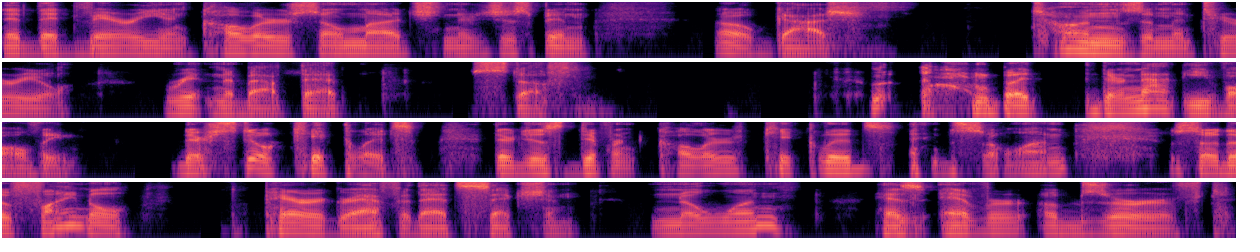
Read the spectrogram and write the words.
that, that vary in color so much. And there's just been, oh gosh, tons of material written about that stuff. but they're not evolving. They're still cichlids. They're just different color cichlids and so on. So the final paragraph of that section, no one has ever observed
